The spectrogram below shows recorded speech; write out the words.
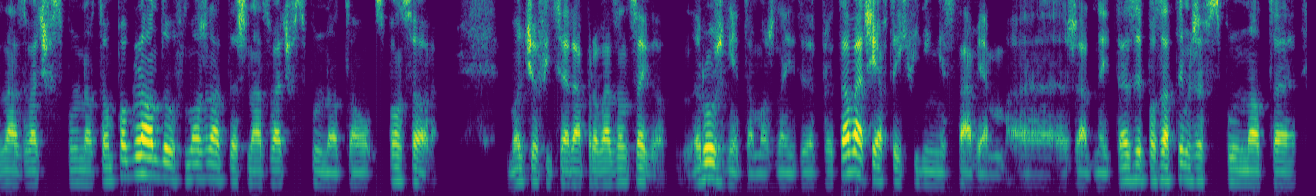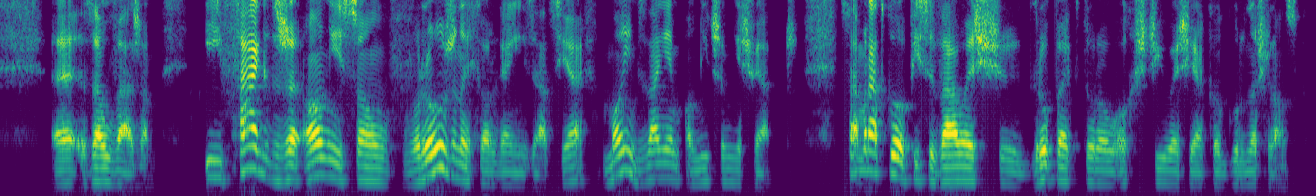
nazwać wspólnotą poglądów, można też nazwać wspólnotą sponsora bądź oficera prowadzącego. Różnie to można interpretować. Ja w tej chwili nie stawiam e, żadnej tezy, poza tym, że wspólnotę e, zauważam. I fakt, że oni są w różnych organizacjach, moim zdaniem o niczym nie świadczy. Sam Radku opisywałeś grupę, którą ochrzciłeś jako Górnośląską.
